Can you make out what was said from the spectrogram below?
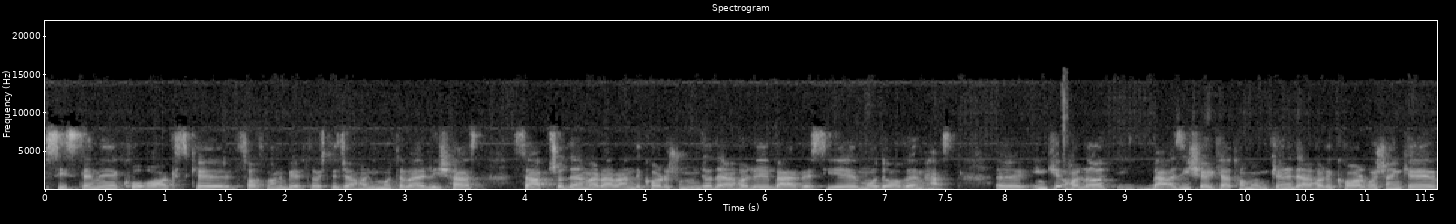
سیستم کوواکس که سازمان بهداشت جهانی متولیش هست ثبت شدن و روند کارشون اونجا در حال بررسی مداوم هست. اینکه حالا بعضی شرکت ها ممکنه در حال کار باشن که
